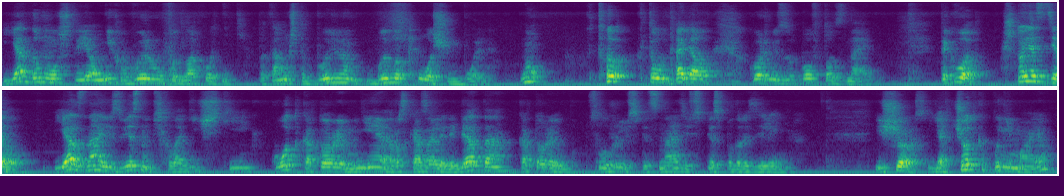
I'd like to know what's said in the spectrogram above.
Я думал, что я у них вырву подлокотники, потому что больно, было очень больно. Ну, кто, кто удалял корни зубов, тот знает. Так вот, что я сделал? Я знаю известный психологический код, который мне рассказали ребята, которые служили в спецназе, в спецподразделениях. Еще раз, я четко понимаю,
